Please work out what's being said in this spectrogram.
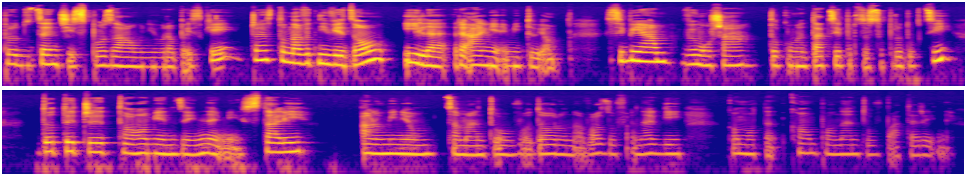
producenci spoza Unii Europejskiej często nawet nie wiedzą, ile realnie emitują. CBAM wymusza dokumentację procesu produkcji. Dotyczy to m.in. stali, aluminium, cementu, wodoru, nawozów, energii, komponentów bateryjnych.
